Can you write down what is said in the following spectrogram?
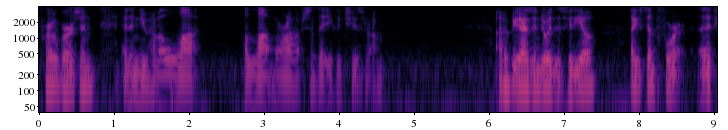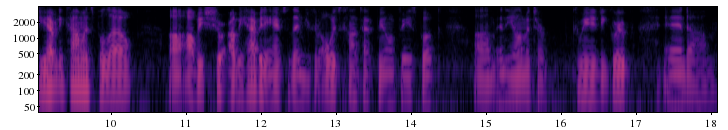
pro version, and then you have a lot a lot more options that you can choose from. I hope you guys enjoyed this video. Like I said before, if you have any comments below, uh, I'll be sure I'll be happy to answer them. You can always contact me on Facebook um, in the Elementor community group. And um,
